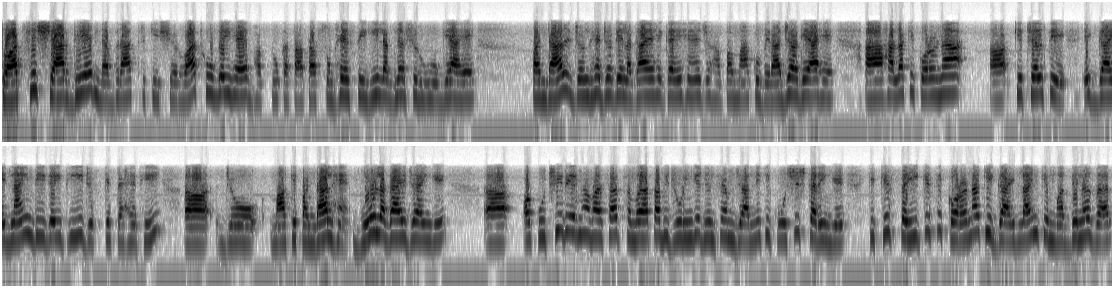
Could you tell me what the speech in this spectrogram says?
तो आज से शारदीय नवरात्र की शुरुआत हो गई है। भक्तों का तांता सुबह से ही लगना शुरू हो गया है। पंडाल जगह जगह लगाए गए हैं जहाँ पर माँ को विराजा गया है। हालाँकि कोरोना के चलते एक गाइडलाइन दी गई थी जिसके तहत ही आ, जो माँ के पंडाल हैं वो लगाए जाएँगे। आ, और कुछ ही देर में हमारे साथ संवाददाता भी जुड़ेंगे जिनसे हम जानने की कोशिश करेंगे कि किस तरीके से कोरोना की गाइडलाइन के मद्देनजर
